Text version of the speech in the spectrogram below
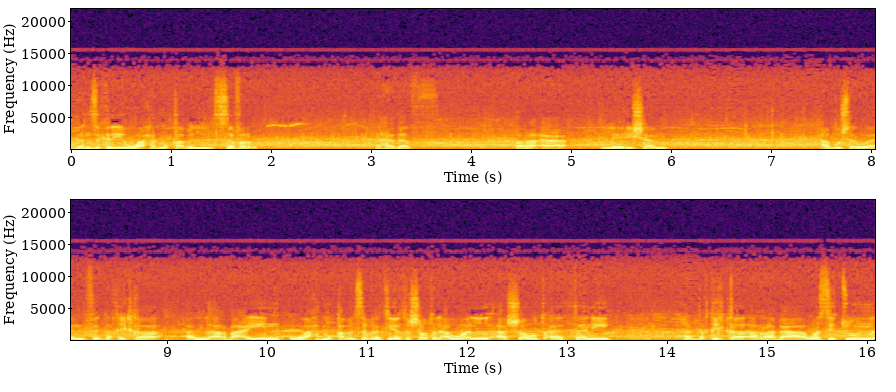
بن زكري واحد مقابل صفر. هدف رائع لهشام أبو شروان في الدقيقة الأربعين واحد مقابل صفر نتيجة الشوط الأول. الشوط الثاني الدقيقة الرابعة والستون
